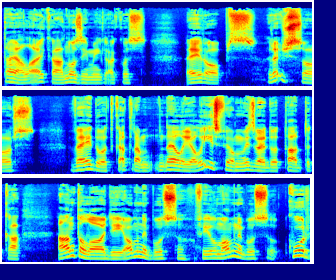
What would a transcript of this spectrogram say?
tajā laikā nozīmīgākos Eiropas režisors veidot katram nelielu īsfilmu, izveidot tādu tā kā antoloģiju, omnibusu, filmu omnibusu, kur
